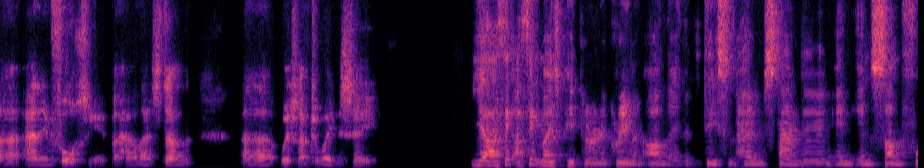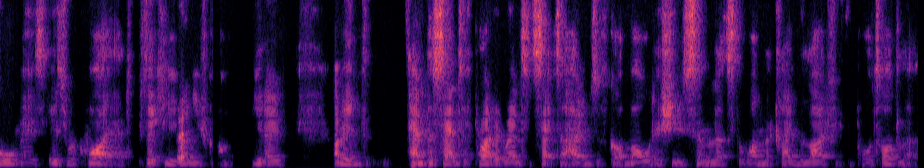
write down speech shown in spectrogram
uh, and enforcing it. But how that's done, we'll have to wait and see. Yeah, I think I think most people are in agreement, aren't they, that a decent home standard in, in, in some form is is required, particularly when you've got, you know, I mean, 10% of private rented sector homes have got mold issues similar to the one that claimed the life of the poor toddler.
